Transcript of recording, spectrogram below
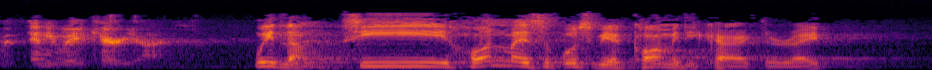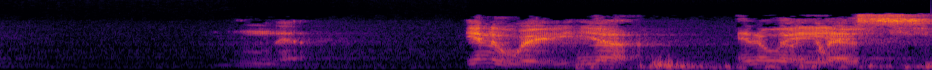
But anyway, carry on. Wait lang, si Honma is supposed to be a comedy character, right? Mm, In a way, yeah, in a way, yes.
